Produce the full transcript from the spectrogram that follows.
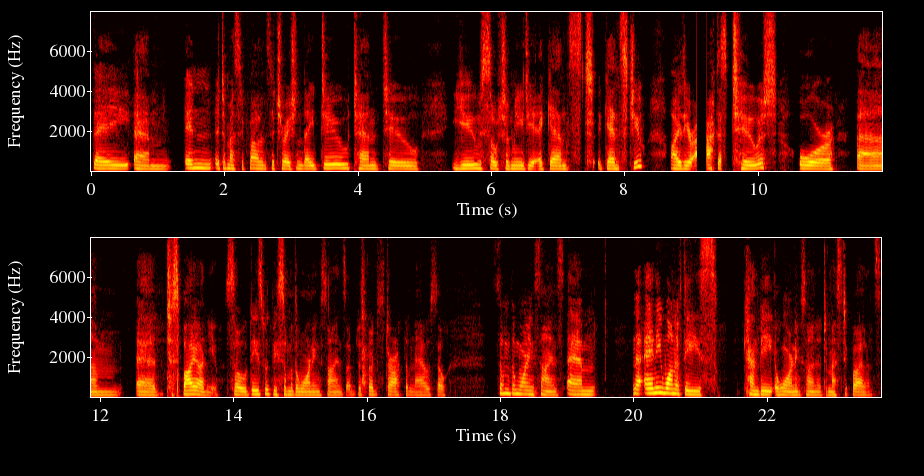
they um, in a domestic violence situation they do tend to use social media against against you, either access to it or um, uh, to spy on you. So these would be some of the warning signs. I'm just going to start them now. So some of the warning signs. Um, now, any one of these can be a warning sign of domestic violence.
